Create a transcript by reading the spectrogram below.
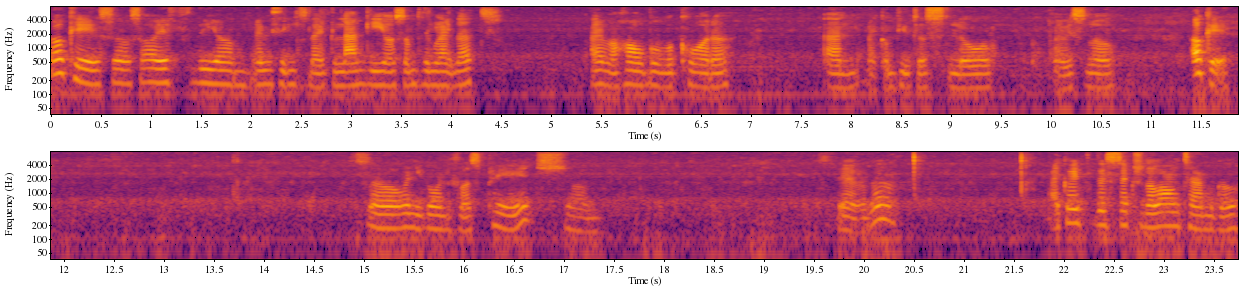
Okay, so sorry if the um everything's like laggy or something like that. I have a horrible recorder and my computer's slow, very slow. Okay. So when you go on the first page, um, there we go. I created this section a long time ago.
